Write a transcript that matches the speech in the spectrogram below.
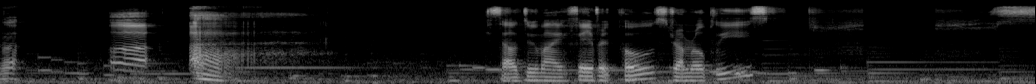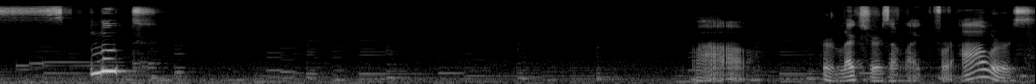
Uh, uh, ah. So I'll do my favorite pose. Drum roll, please. Sploot. Lectures are like for hours.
